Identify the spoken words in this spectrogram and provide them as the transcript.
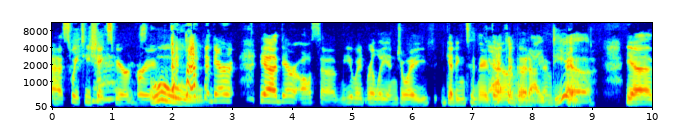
uh, sweet tea yes. shakespeare group Ooh. they're yeah they're awesome you would really enjoy getting to know that's them that's a good and, idea and, yeah,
